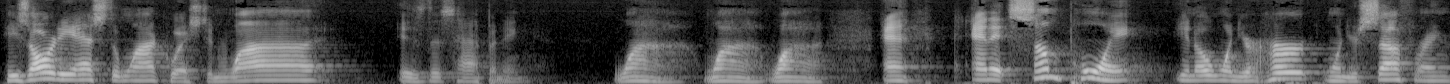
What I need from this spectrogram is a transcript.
He's already asked the why question why is this happening? Why? Why? Why? And, and at some point, you know, when you're hurt, when you're suffering,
